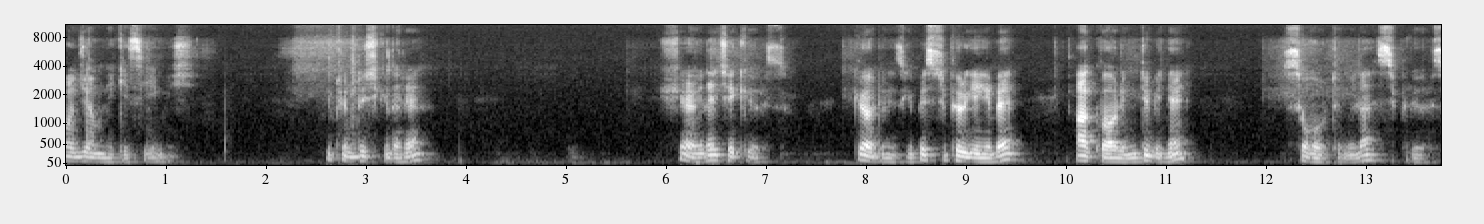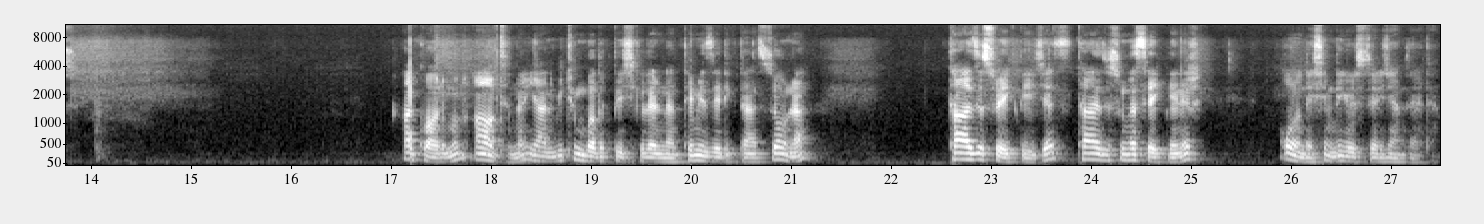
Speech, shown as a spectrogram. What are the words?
O cam lekesiymiş. Bütün dışkıları şöyle çekiyoruz. Gördüğünüz gibi süpürge gibi akvaryum dibine su hortumuyla süpürüyoruz. Akvaryumun altını yani bütün balık dışkılarından temizledikten sonra taze su ekleyeceğiz. Taze su nasıl eklenir? Onu da şimdi göstereceğim zaten.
